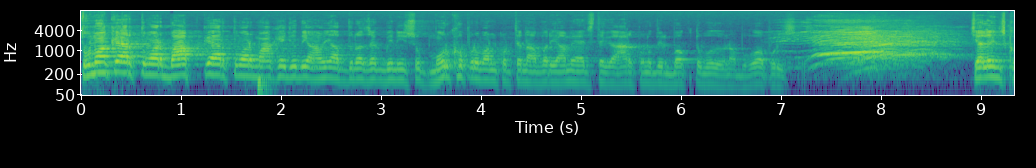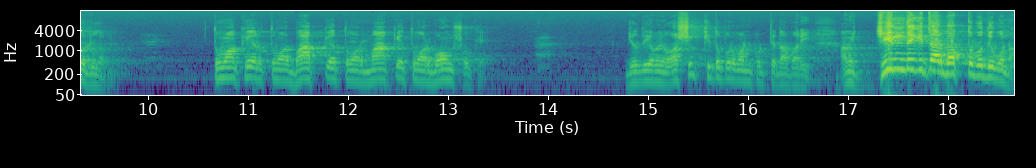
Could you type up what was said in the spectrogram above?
তোমাকে আর তোমার বাপকে আর তোমার মাকে যদি আমি আব্দুল রাজাক বিন ইউসুফ মূর্খ প্রমাণ করতে না পারি, আমি আজ থেকে আর কোনোদিন বক্তব্য দেবো না, ভুয়া পরিষেবা চ্যালেঞ্জ করলাম। তোমাকে আর তোমার বাপকে আর তোমার মাকে, তোমার বংশকে যদি আমি অশিক্ষিত প্রমাণ করতে না পারি, আমি জিন্দেগি তার বক্তব্য দেব না।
